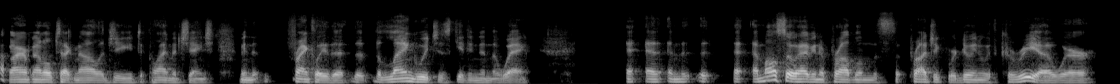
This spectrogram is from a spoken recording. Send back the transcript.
environmental technology to climate change. I mean, the, frankly, the, the, the, language is getting in the way. And, and the, I'm also having a problem with the project we're doing with Korea, where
